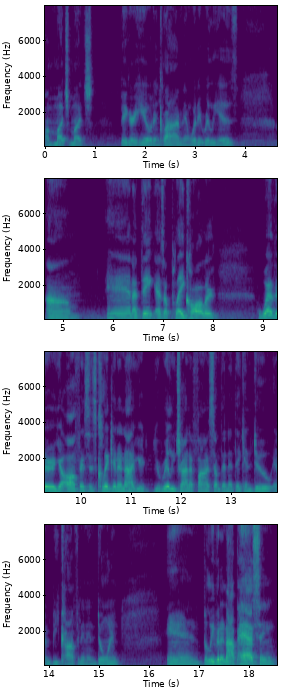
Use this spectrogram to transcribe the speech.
a much, much bigger hill and climb than what it really is. Um, and I think as a play caller, whether your offense is clicking or not, you're you're really trying to find something that they can do and be confident in doing. And believe it or not, passing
